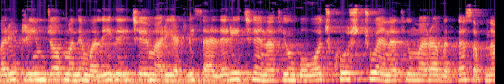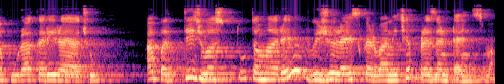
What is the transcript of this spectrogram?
મારી ડ્રીમ જોબ મને મળી ગઈ છે, મારી આટલી સેલરી છે, એનાથી હું બહુ જ ખુશ છું, એનાથી હું મારા બધા સપના પૂરા કરી રહ્યા છું. આ બધી જ વસ્તુ તમારે વિઝ્યુલાઇઝ કરવાની છે પ્રેઝન્ટ ટેન્સમાં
